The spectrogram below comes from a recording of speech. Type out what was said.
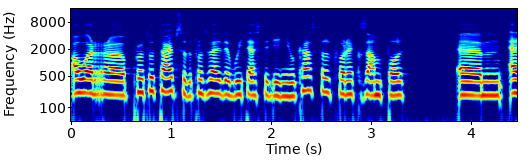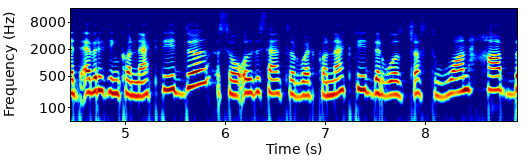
our uh, so the prototype that we tested in Newcastle, for example, um, had everything connected. So all the sensors were connected. There was just one hub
